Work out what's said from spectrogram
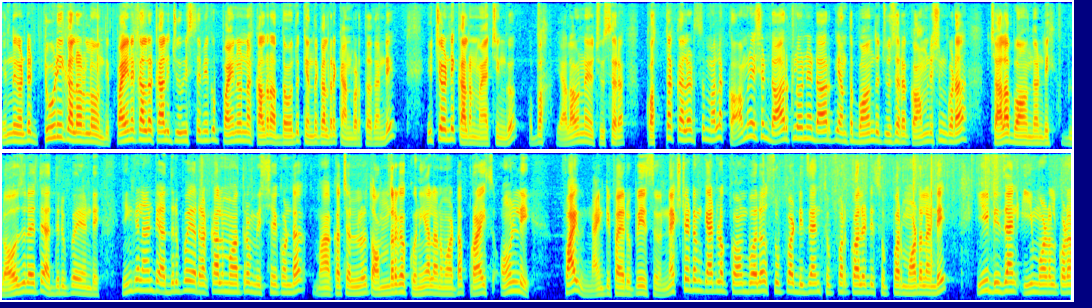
ఎందుకంటే టూ డీ కలర్లో ఉంది. పైన కలర్ ఖాళీ చూపిస్తే మీకు పైన ఉన్న కలర్ అర్థం అవుతుంది కింద కలరే కనబడుతుందండి. ఇచ్చోండి కలర్ మ్యాచింగ్. అబ్బా ఎలా ఉన్నాయో చూసారా? కొత్త కలర్స్ మళ్ళీ కాంబినేషన్ డార్క్లోనే డార్క్ ఎంత బాగుందో చూసారా? కాంబినేషన్ కూడా చాలా బాగుందండి. బ్లౌజులు అయితే అదిరిపోయండి ఇంకలాంటి అదిరిపోయే రకాలు మాత్రం మిస్ చేయకుండా మా అక్క చెల్లెలు తొందరగా కొనియాలన్నమాట. Price only five ninety five rupees. Next item catalogue కాంబోలో super design super quality super model అండి. ఈ డిజైన్ ఈ మోడల్ కూడా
